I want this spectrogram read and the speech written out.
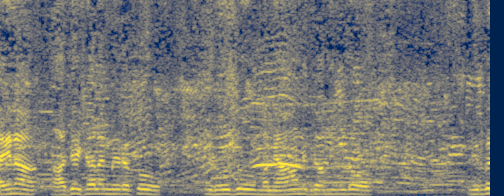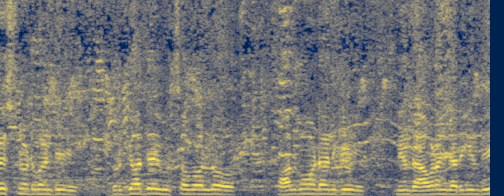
ఆయన ఆదేశాల మేరకు ఈరోజు మా న్యాయాన్ని గ్రామంలో నిర్వహిస్తున్నటువంటి దుర్గాదేవి ఉత్సవాల్లో పాల్గొనడానికి నేను రావడం జరిగింది.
